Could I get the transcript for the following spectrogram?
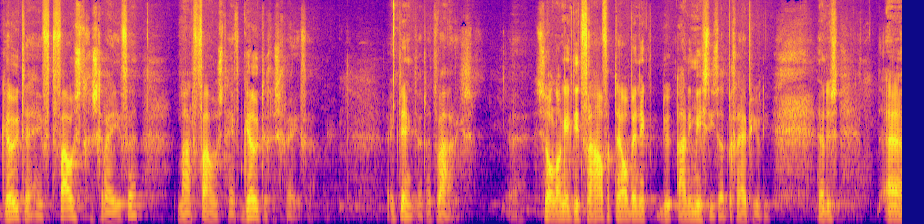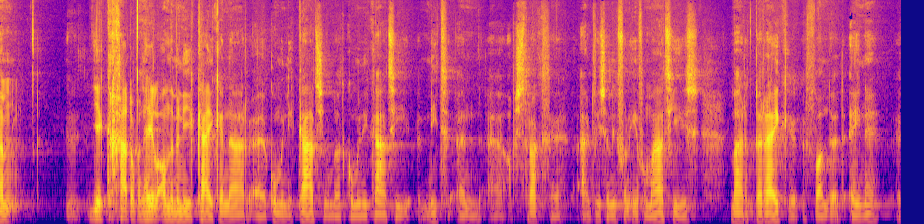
Goethe heeft Faust geschreven, maar Faust heeft Goethe geschreven. Ik denk dat dat waar is. Uh, zolang ik dit verhaal vertel, ben ik animistisch, dat begrijpen jullie. dus ehm, je gaat op een hele andere manier kijken naar uh, communicatie, omdat communicatie niet een uh, abstracte uitwisseling van informatie is, maar het bereiken van het ene uh,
